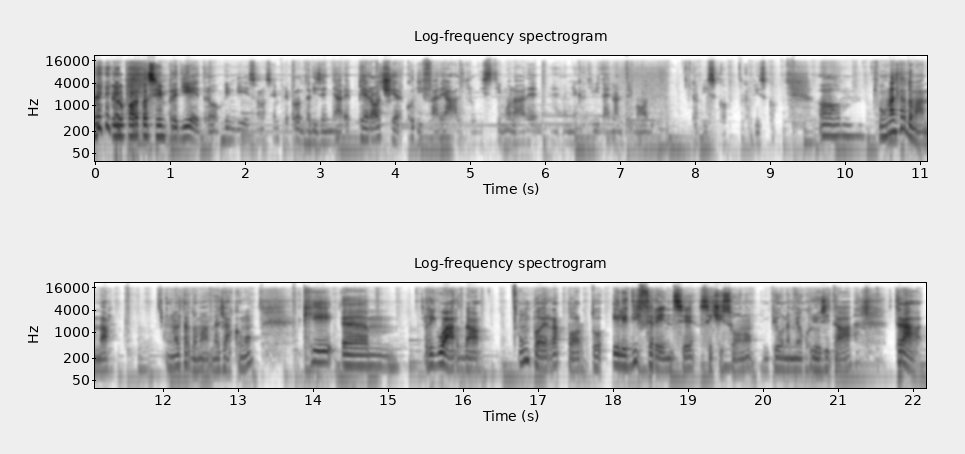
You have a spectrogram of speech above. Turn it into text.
Me, me lo porto sempre dietro, quindi sono sempre pronto a disegnare, però cerco di fare altro, di stimolare eh, la mia creatività in altri modi. Capisco, capisco. Um, un'altra domanda, un'altra domanda Giacomo, che ehm, riguarda un po' il rapporto e le differenze, se ci sono, in più una mia curiosità, tra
